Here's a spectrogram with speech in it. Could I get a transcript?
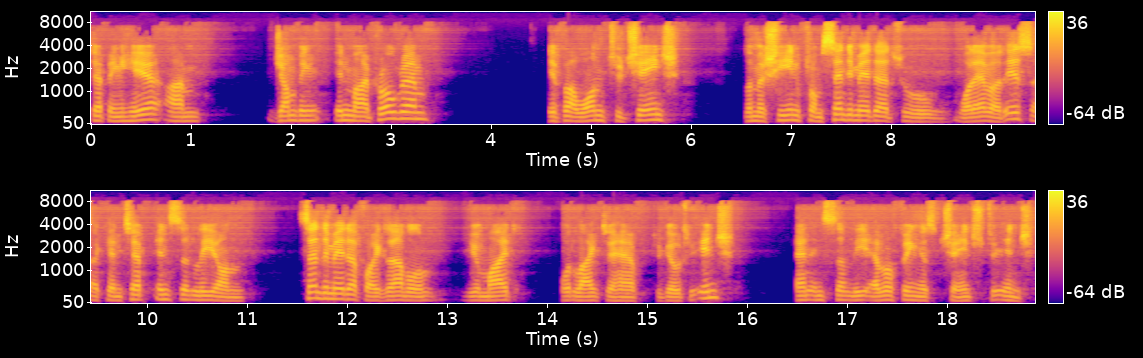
tapping here, I'm jumping in my program. If I want to change the machine from centimeter to whatever it is, I can tap instantly on centimeter. For example, you might would like to have to go to inch and instantly everything is changed to inch.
